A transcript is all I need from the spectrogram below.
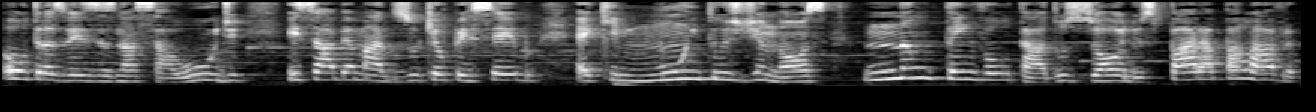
outras vezes na saúde. E sabe, amados, o que eu percebo é que muitos de nós não têm voltado os olhos para a palavra.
